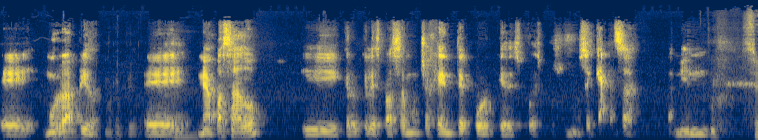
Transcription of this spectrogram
eh, muy rápido. Eh, me ha pasado y creo que les pasa a mucha gente porque después pues, uno se cansa. También Sí.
